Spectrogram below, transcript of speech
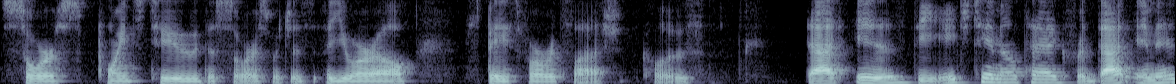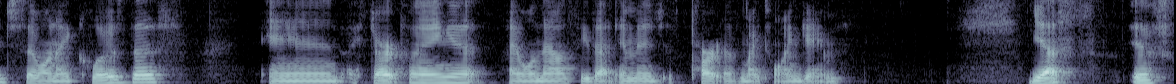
source points to the source, which is a URL space forward slash close. That is the HTML tag for that image. So when I close this and I start playing it, I will now see that image as part of my Twine game. Yes, if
